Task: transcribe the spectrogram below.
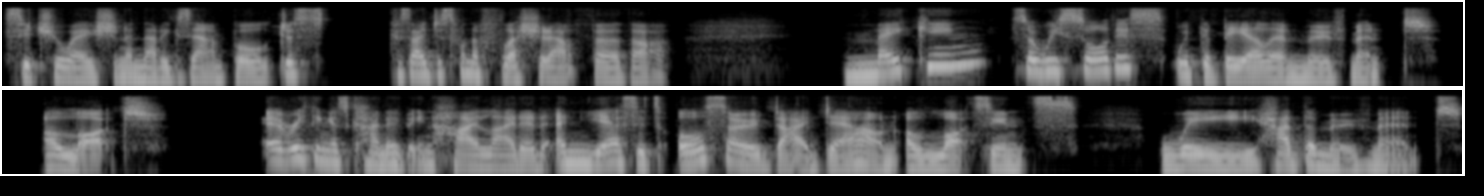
situation and that example, just because I just want to flesh it out further. Making, so we saw this with the BLM movement a lot. Everything has kind of been highlighted. And yes, it's also died down a lot since we had the movement.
